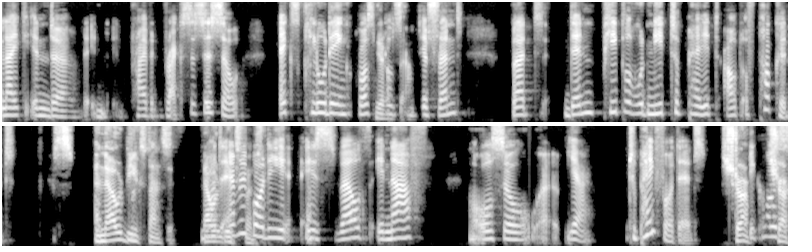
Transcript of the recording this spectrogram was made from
like in the in, in private practices, so excluding hospitals yeah. are different, but then people would need to pay it out of pocket. And that would be expensive. That Not everybody expensive. is wealth enough also, uh, yeah, to pay for that. Sure. Because, sure.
